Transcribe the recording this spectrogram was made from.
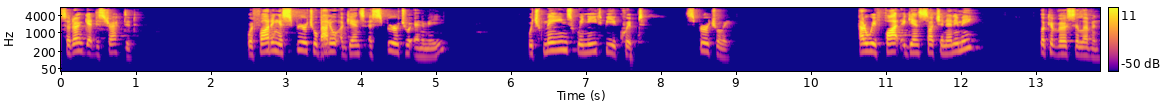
so don't get distracted. We're fighting a spiritual battle against a spiritual enemy, which means we need to be equipped spiritually. How do we fight against such an enemy? Look at verse 11.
